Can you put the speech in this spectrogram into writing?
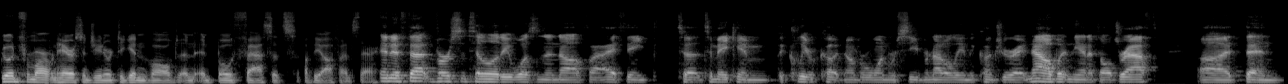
Good for Marvin Harrison Jr. to get involved in, in both facets of the offense there. And if that versatility wasn't enough, I think to to make him the clear cut number one receiver, not only in the country right now, but in the NFL draft, uh, then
